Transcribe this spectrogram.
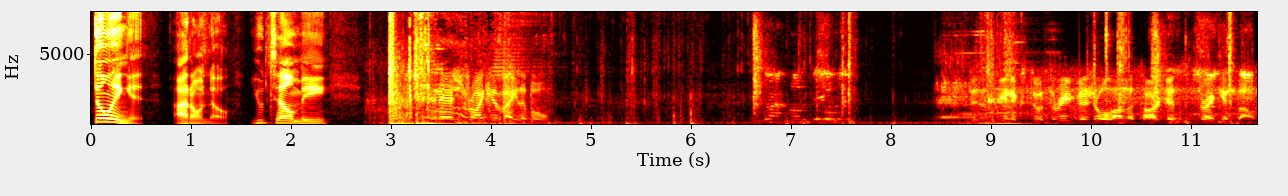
doing it. I don't know. You tell me strike available. This is Phoenix 2-3, visual on the target, strike inbound.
